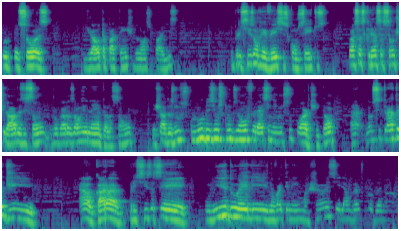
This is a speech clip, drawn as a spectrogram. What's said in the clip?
por pessoas de alta patente do nosso país e precisam rever esses conceitos. Então essas crianças são tiradas e são jogadas ao relento, elas são deixadas nos clubes e os clubes não oferecem nenhum suporte. Então ah, não se trata de ah, o cara precisa ser punido, ele não vai ter nenhuma chance, ele é um grande problema. Não.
